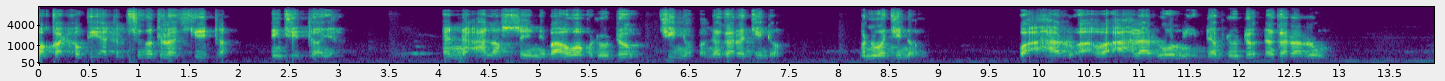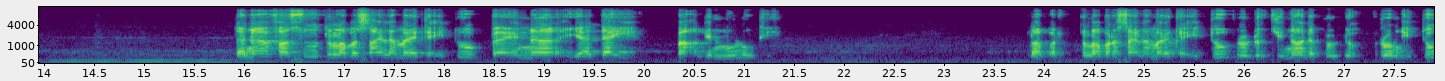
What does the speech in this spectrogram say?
Fakat Hukiyah sungguh telah cerita. Ini ceritanya. Anak ahla Sin ni bahawa penduduk Cina, negara Cina, benua Cina. Wa, ahla Rumi dan penduduk negara Rum. Dan fasu telah bersainglah mereka itu baina yadai ba'dil muluki. Telah, bersainglah mereka itu penduduk Cina dan penduduk Rum itu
